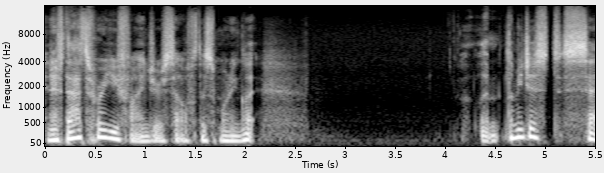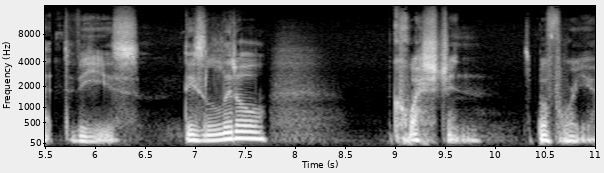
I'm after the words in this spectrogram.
And if that's where you find yourself this morning, let, let, let me just set these, these little questions before you.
